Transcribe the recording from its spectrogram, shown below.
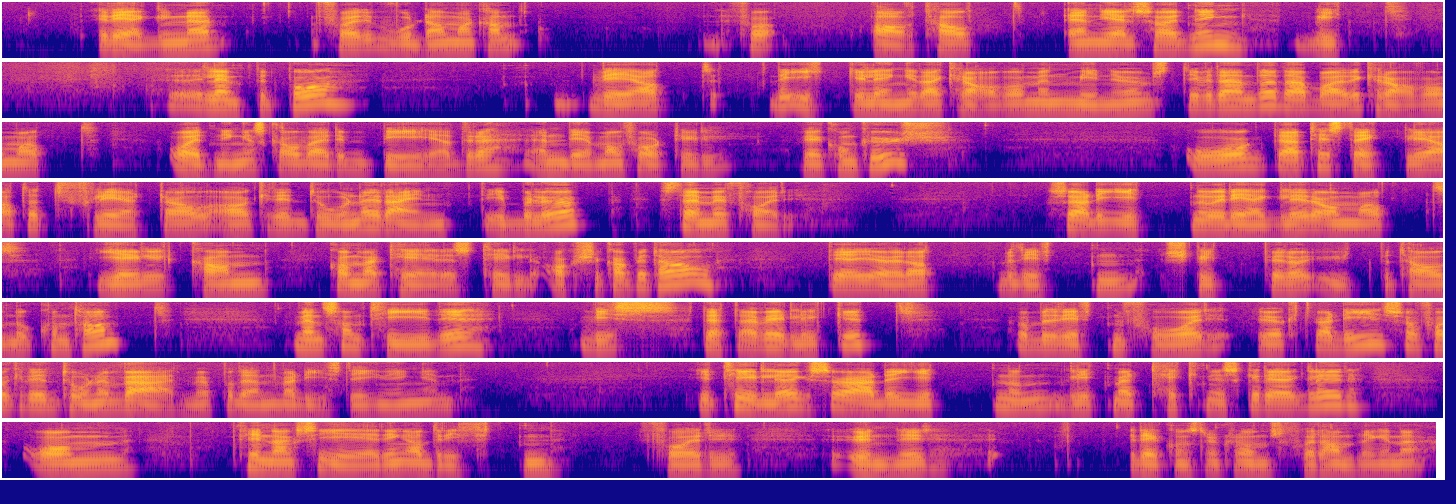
reglene for hvordan man kan få avtalt en gjeldsordning, blitt eh, lempet på ved at det ikke lenger er krav om en minimumsdividende. Det er bare krav om at ordningen skal være bedre enn det man får til ved konkurs og det er tilstrekkelig at et flertall av kreditorene regnet i beløp stemmer for. Så er det gitt noen regler om at gjeld kan konverteres til aksjekapital. Det gjør at bedriften slipper å utbetale noe kontant, men samtidig, hvis dette er vellykket og bedriften får økt verdi, så får kreditorene være med på den verdistigningen. I tillegg så er det gitt noen litt mer tekniske regler om finansiering av driften for under rekonstruksjonsforhandlingene.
